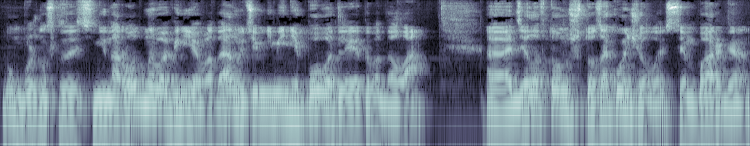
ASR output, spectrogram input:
ну, можно сказать, не народного гнева, да, но тем не менее повод для этого дала. Э, дело в том, что закончилась эмбарго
